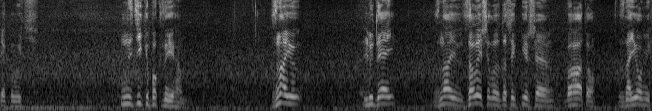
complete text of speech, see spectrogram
якось, не тільки по книгам. Знаю людей, Знаю, залишилось до сих пір ще багато знайомих,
